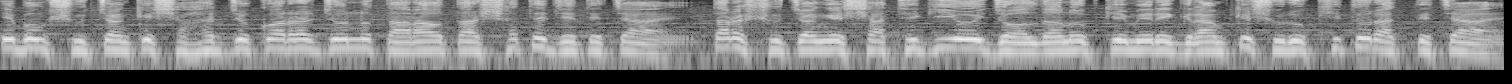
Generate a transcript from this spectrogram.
এবং সুচাংকে সাহায্য করার জন্য তারাও তার সাথে যেতে চায়। তারা সুচাংয়ের সাথে গিয়ে ওই জলদানবকে মেরে গ্রামকে সুরক্ষিত রাখতে চায়।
